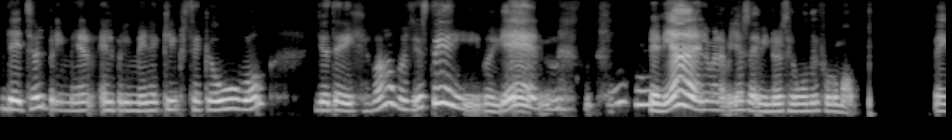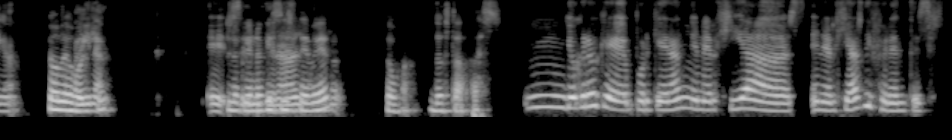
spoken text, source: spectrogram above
De hecho, el primer, el primer eclipse que hubo, yo te dije, vamos, pues yo estoy muy bien, genial, maravilloso. Y vino el segundo y fue como, venga, todo de eh, Lo que no quisiste ver, toma, dos tazas. Mm, yo creo que porque eran energías, energías diferentes,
